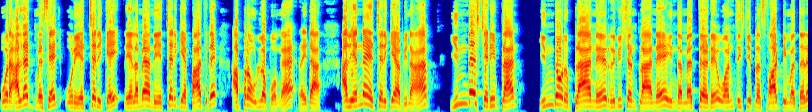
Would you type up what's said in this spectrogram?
ஒரு அலர்ட் மெசேஜ் ஒரு எச்சரிக்கை இது எல்லாமே அந்த எச்சரிக்கையை பார்த்துட்டு அப்புறம் உள்ள போங்க ரைட்டா அது என்ன எச்சரிக்கை அப்படின்னா இந்த ஸ்டெடி பிளான் இந்த ஒரு பிளானு ரிவிஷன் பிளானு இந்த method one sixty plus forty method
